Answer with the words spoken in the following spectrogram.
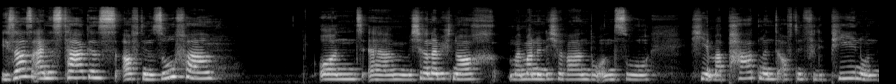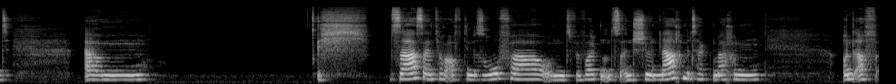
Ich saß eines Tages auf dem Sofa und ähm, ich erinnere mich noch, mein Mann und ich, wir waren bei uns so hier im Apartment auf den Philippinen und ähm, ich saß einfach auf dem Sofa und wir wollten uns einen schönen Nachmittag machen und auf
